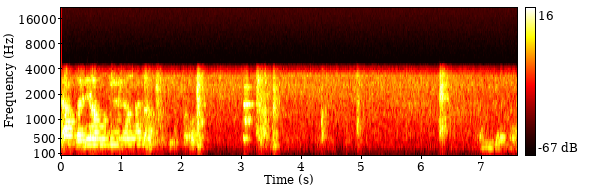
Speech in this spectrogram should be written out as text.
Kaya pwede ako bumili ng ano. Gusto ko. Ang ganda.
